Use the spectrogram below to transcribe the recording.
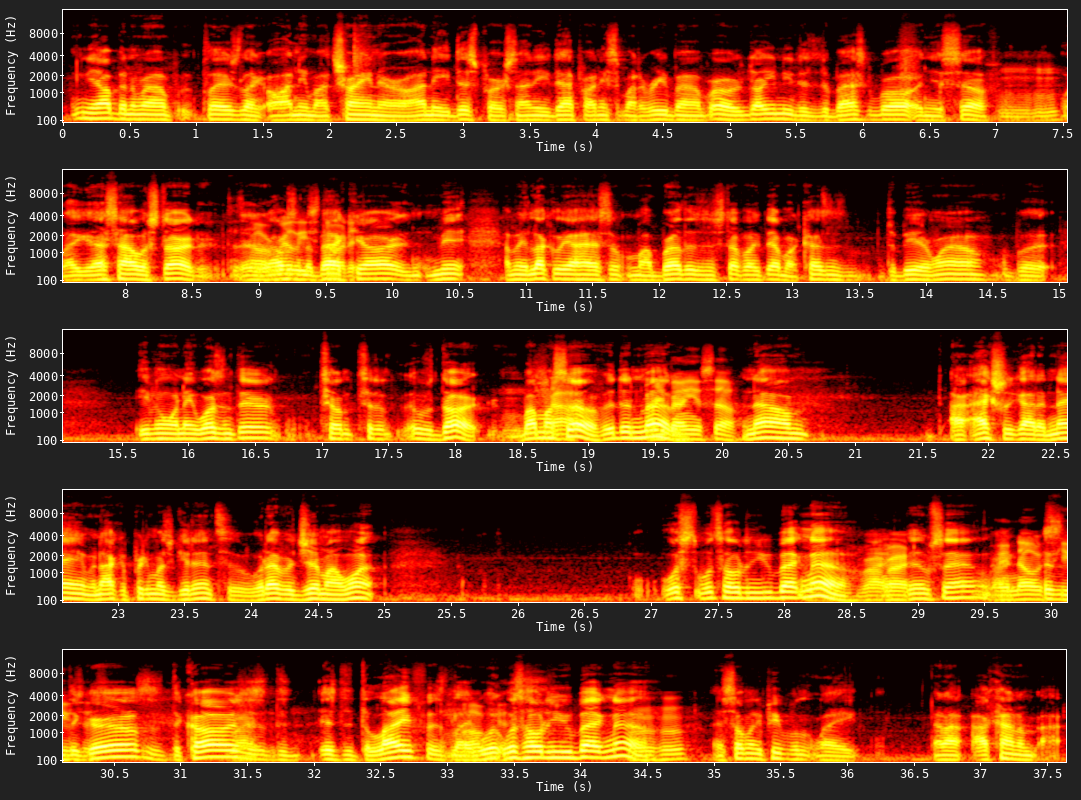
you know, I've been around players like, oh, I need my trainer, or I need this person, I need that, person, I need somebody to rebound, bro. All you need is the basketball and yourself. Mm-hmm. Like that's how it started. That's how it I was really in the started. backyard. And me, I mean, luckily I had some my brothers and stuff like that, my cousins to be around, but. Even when they wasn't there, till, till it was dark mm-hmm. by myself. It didn't matter. Rebound yourself. Now I'm, I actually got a name, and I could pretty much get into whatever gym I want. What's what's holding you back now? Right. You know what I'm saying? Ain't no is it the girls? Is it the cars? Right. Is it the is it the life? Is like what, what's holding you back now? Mhm. And so many people like, and I, I kind of, I,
